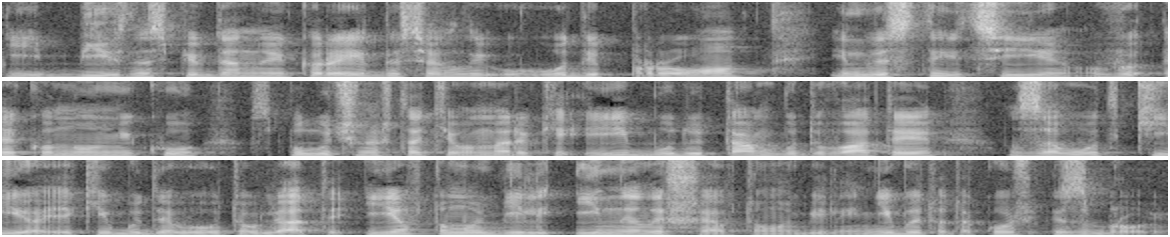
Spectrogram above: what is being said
і бізнес Південної Кореї досягли угоди про інвестиції в економіку Сполучених Штатів Америки і будуть там будувати завод Kia, який буде виготовляти і автомобілі, і не лише автомобілі, нібито також і зброю.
